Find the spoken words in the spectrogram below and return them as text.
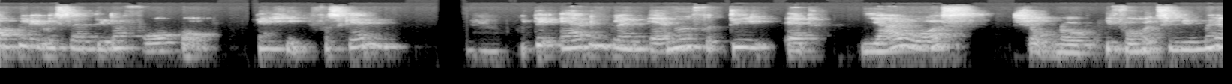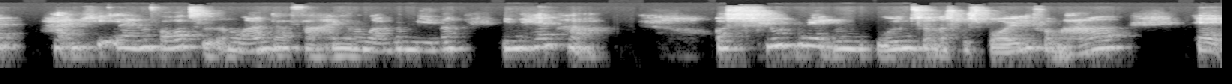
oplevelse af det, der foregår, er helt forskellig. Og det er den blandt andet, fordi at jeg jo også, sjov nok, i forhold til min mand, har en helt anden fortid og nogle andre erfaringer og nogle andre minder, end han har. Og slutningen, uden sådan at skulle spoile for meget, er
